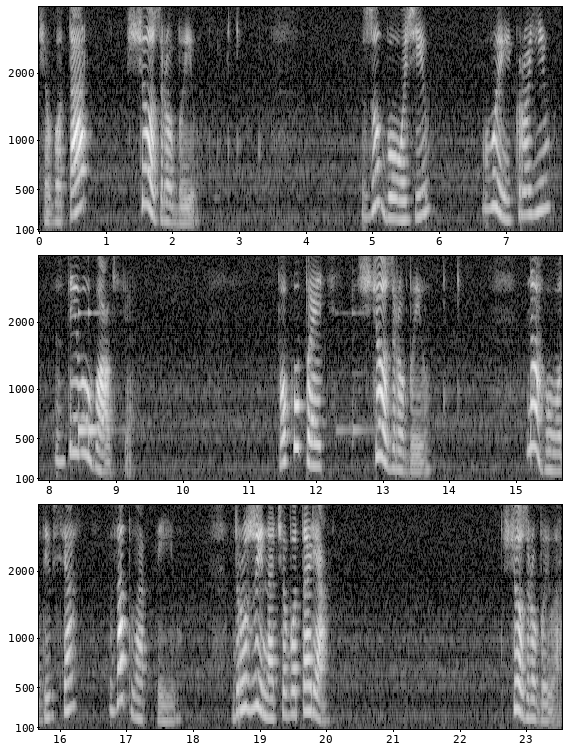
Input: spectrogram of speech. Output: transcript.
Чоботар що зробив? Зубожів, викроїв, здивувався. Покупець що зробив? Нагодився, заплатив. Дружина чоботаря. Що зробила?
